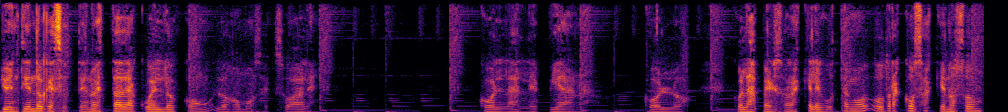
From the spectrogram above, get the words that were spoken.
Yo entiendo que si usted no está de acuerdo con los homosexuales, con las lesbianas, con, los, con las personas que le gustan otras cosas que no son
